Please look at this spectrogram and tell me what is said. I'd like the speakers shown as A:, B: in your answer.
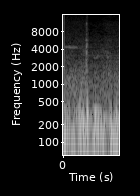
A: you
